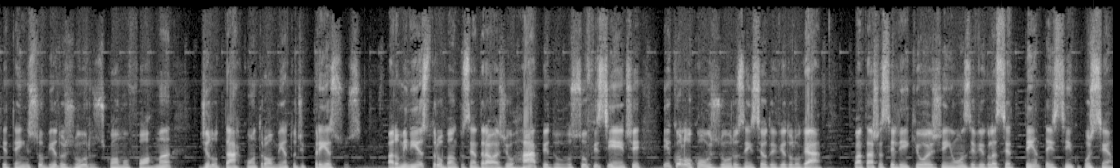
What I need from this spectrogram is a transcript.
Que tem subido juros como forma de lutar contra o aumento de preços. Para o ministro, o Banco Central agiu rápido o suficiente e colocou os juros em seu devido lugar, com a taxa Selic hoje em 11,75%.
